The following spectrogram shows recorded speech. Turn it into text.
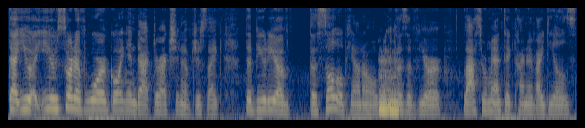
that you you sort of were going in that direction of just like the beauty of the solo piano because of your last romantic kind of ideals,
